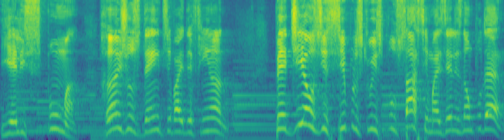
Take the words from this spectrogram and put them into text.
e ele espuma, range os dentes e vai definhando. Pedi aos discípulos que o expulsassem, mas eles não puderam.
